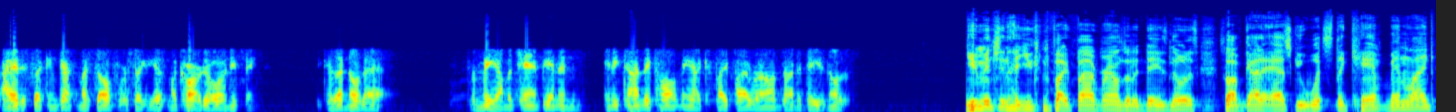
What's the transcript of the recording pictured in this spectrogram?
I had to second guess myself or second guess my cardio or anything, because I know that for me, I'm a champion, and anytime they call me, I can fight five rounds on a day's notice. You mentioned that you can fight five rounds on a day's notice. So I've got to ask you, what's the camp been like?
